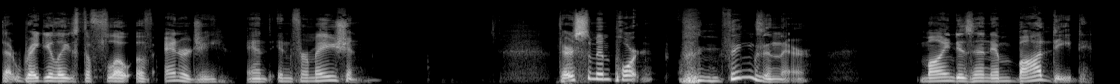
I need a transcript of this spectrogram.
that regulates the flow of energy and information. There's some important things in there. Mind is an embodied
